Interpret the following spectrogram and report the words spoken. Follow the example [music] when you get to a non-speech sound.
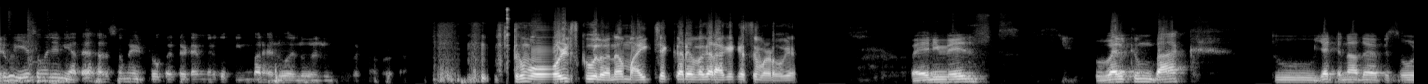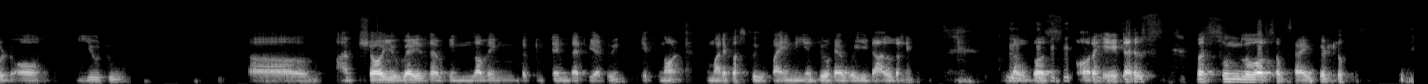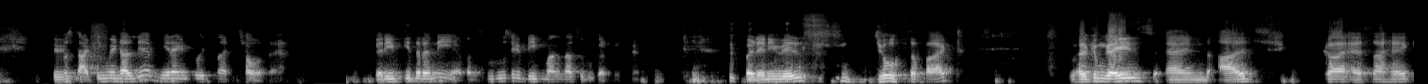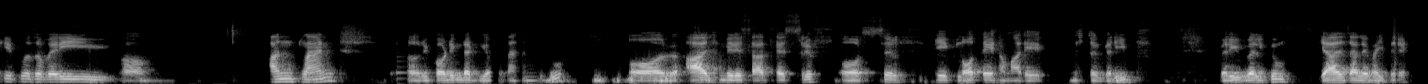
मेरे को ये समझ नहीं आता है हर समय इंट्रो करते टाइम मेरे को तीन बार हेलो हेलो हेलो करना पड़ता है [laughs] तुम ओल्ड स्कूल हो ना माइक चेक करे बगैर आगे कैसे बढ़ोगे anyways welcome back to yet another episode of YouTube. Uh, I'm sure you guys have been loving the content that we are doing. If not, हमारे पास कोई उपाय नहीं है जो है वही डाल रहे हैं [laughs] लव बस और हेटर्स बस सुन लो और सब्सक्राइब कर लो तो स्टार्टिंग में डाल दिया, मेरा इंट्रो इतना अच्छा होता है। गरीब की तरह नहीं है, अपन शुरू से भीख मांगना शुरू कर देते हैं। But anyways jokes apart welcome guys and आज का ऐसा है कि it was a very unplanned recording that we are planning to do और आज मेरे साथ है सिर्फ़ और सिर्फ़ एक लौते हमारे मिस्टर गरीब। गरीब वेलकम क्या हाल चाल है भाई तेरे?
